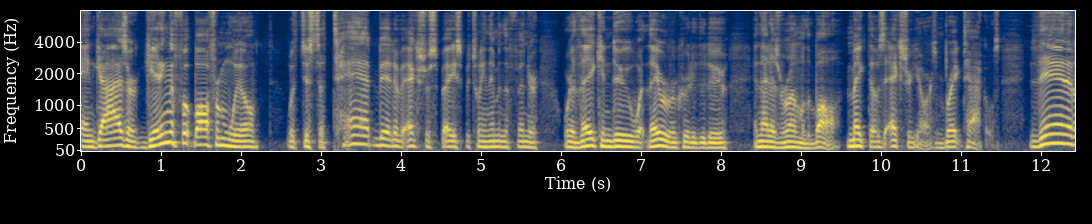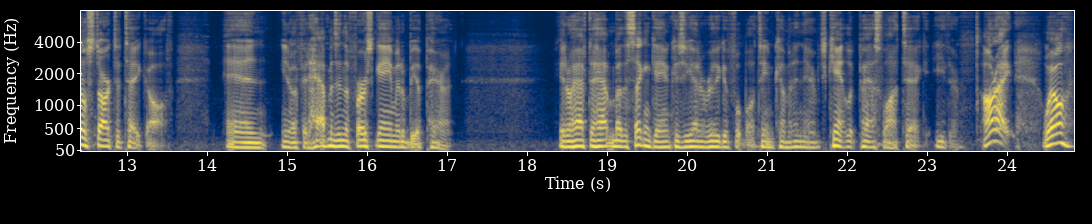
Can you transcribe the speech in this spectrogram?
and guys are getting the football from Will with just a tad bit of extra space between them and the fender where they can do what they were recruited to do, and that is run with the ball, make those extra yards and break tackles. Then it'll start to take off. And, you know, if it happens in the first game, it'll be apparent. It'll have to happen by the second game because you got a really good football team coming in there, but you can't look past La Tech either. All right. Well,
